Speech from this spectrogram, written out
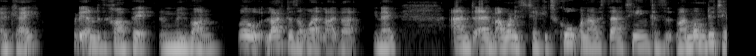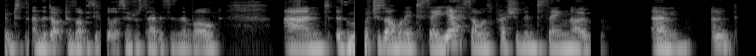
Okay, put it under the carpet and move on. Well, life doesn't work like that, you know. And um, I wanted to take it to court when I was 13 because my mum did take and the doctors obviously got the social services involved. And as much as I wanted to say yes, I was pressured into saying no. Um, and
